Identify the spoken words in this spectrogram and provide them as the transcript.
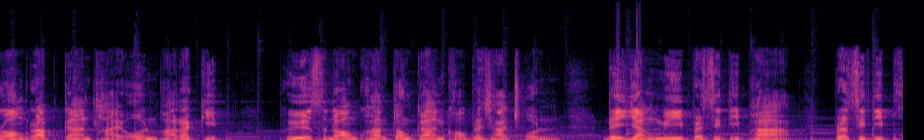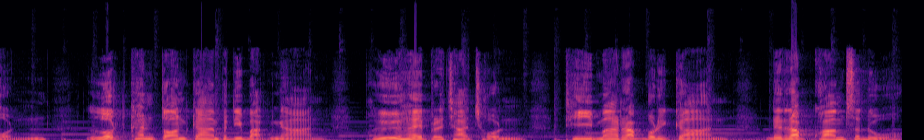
รองรับการถ่ายโอนภารกิจ เพื่อสนองความต้องการของประชาชน ได้อย่างมีประสิทธิภาพ ประสิทธิผล ลดขั้นตอนการปฏิบัติงาน เพื่อให้ประชาชนที่มารับบริการ ได้รับความสะดวก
